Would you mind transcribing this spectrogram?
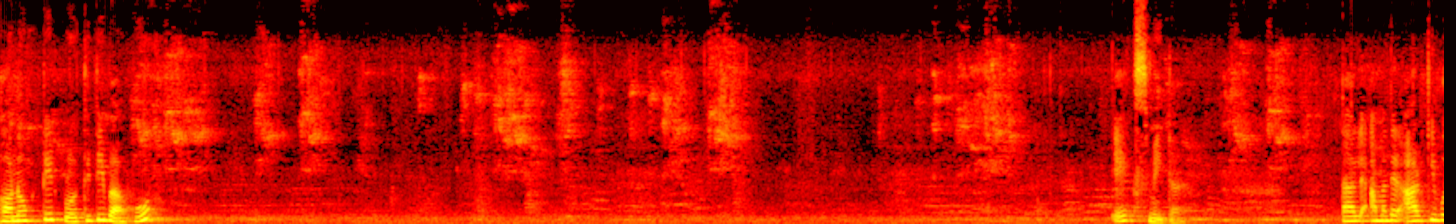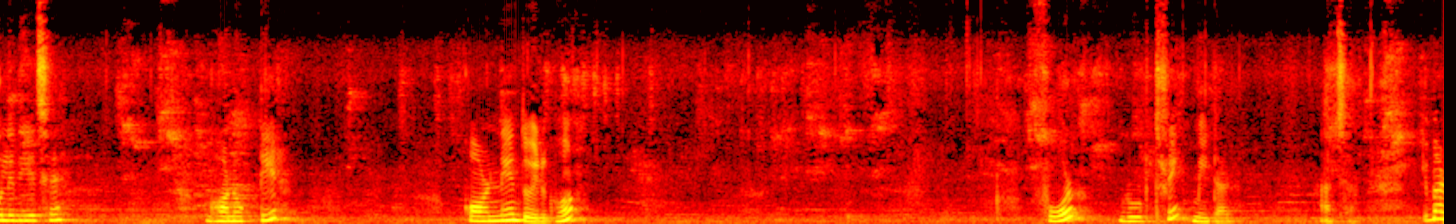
ঘনকটির প্রতিটি বাহু এক্স মিটার তাহলে আমাদের আর কি বলে দিয়েছে? ঘনকটির কর্ণের দৈর্ঘ্য ফোর রুট থ্রি মিটার আচ্ছা এবার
